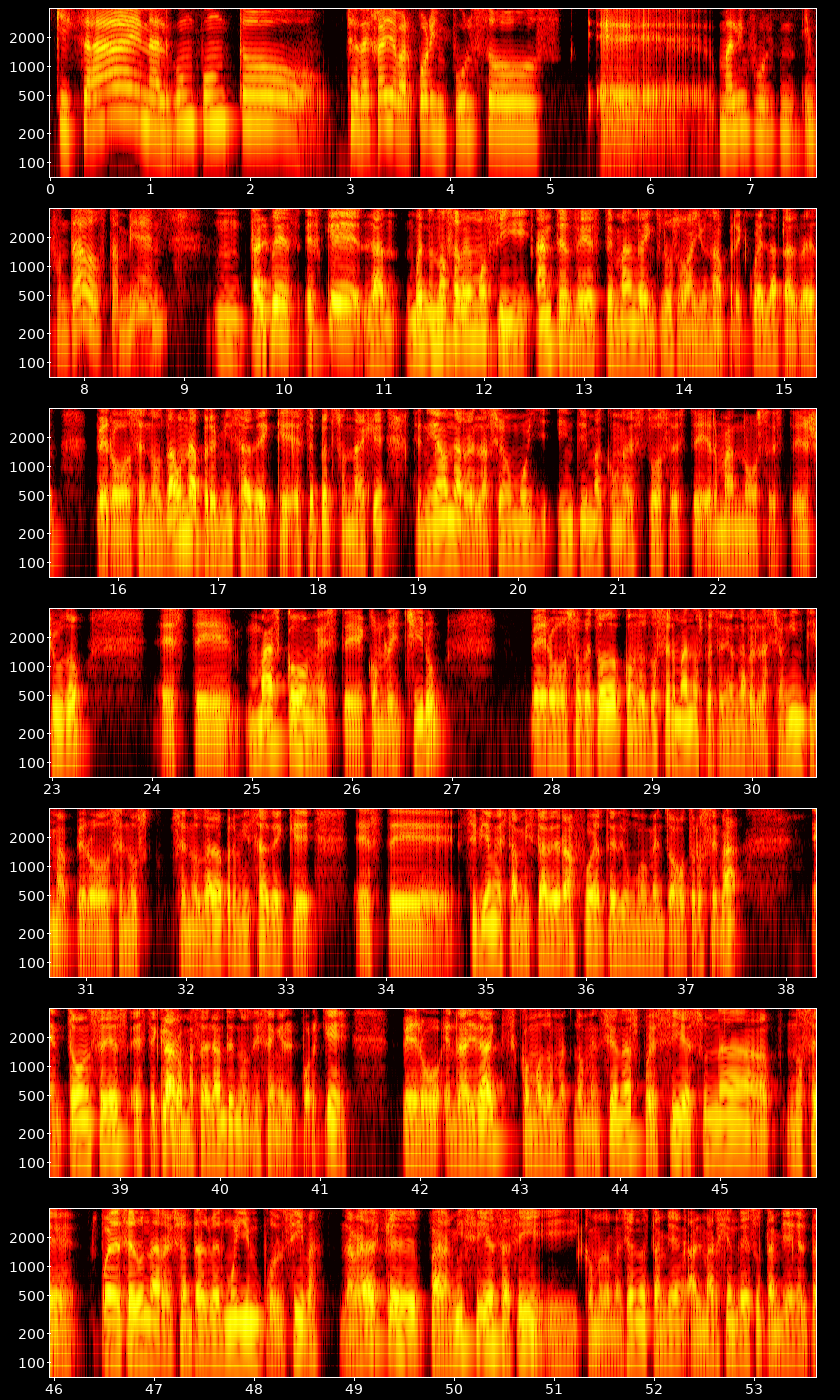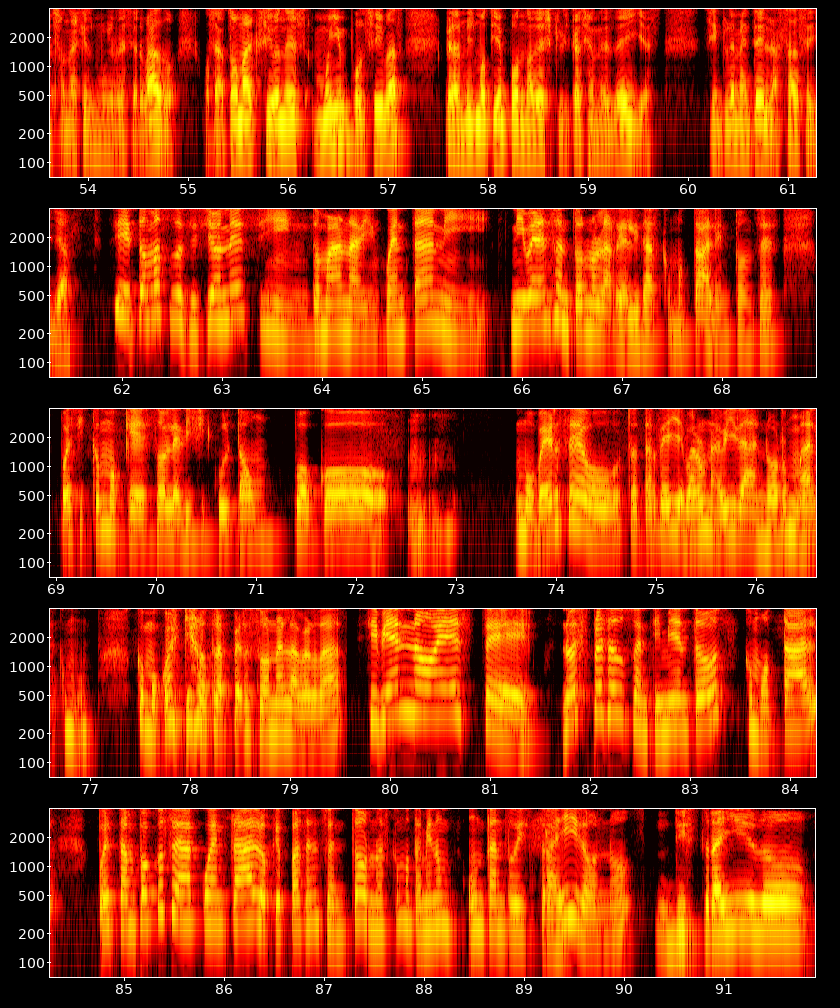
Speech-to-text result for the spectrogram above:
quizá en algún punto se deja llevar por impulsos eh, mal infundados también. Mm, tal vez, es que bueno, no sabemos si antes de este manga incluso hay una precuela tal vez, pero se nos da una premisa de que este personaje tenía una relación muy íntima con estos este, hermanos este, Shudo, este, más con, este, con pero sobre todo con los dos hermanos pues tenía una relación íntima, pero se nos, se nos da la premisa de que este, si bien esta amistad era fuerte de un momento a otro se va. Entonces, este, claro, más adelante nos dicen el por qué, pero en realidad, como lo, lo mencionas, pues sí, es una, no sé, puede ser una reacción tal vez muy impulsiva. La verdad es que para mí sí es así y como lo mencionas también, al margen de eso también el personaje es muy reservado. O sea, toma acciones muy impulsivas, pero al mismo tiempo no da explicaciones de ellas. Simplemente las hace ya. Sí, toma sus decisiones sin tomar a nadie en cuenta ni, ni ver en su entorno la realidad como tal. Entonces, pues sí como que eso le dificulta un poco mm, moverse o tratar de llevar una vida normal como, como cualquier otra persona, la verdad. Si bien no este, no expresa sus sentimientos como tal, pues tampoco se da cuenta lo que pasa en su entorno. Es como también un, un tanto distraído, ¿no? Distraído,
